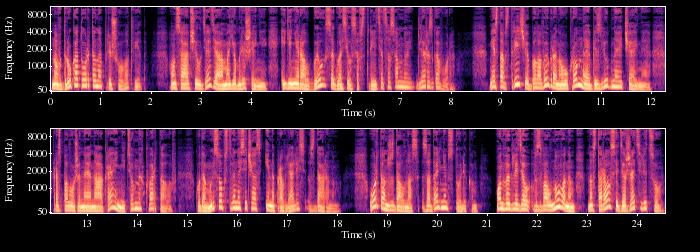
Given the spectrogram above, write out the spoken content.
но вдруг от Ортона пришел ответ. Он сообщил дяде о моем решении, и генерал Белл согласился встретиться со мной для разговора. Местом встречи была выбрана укромная безлюдная чайная, расположенная на окраине темных кварталов, куда мы, собственно, сейчас и направлялись с Дарреном. Ортон ждал нас за дальним столиком. Он выглядел взволнованным, но старался держать лицо.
